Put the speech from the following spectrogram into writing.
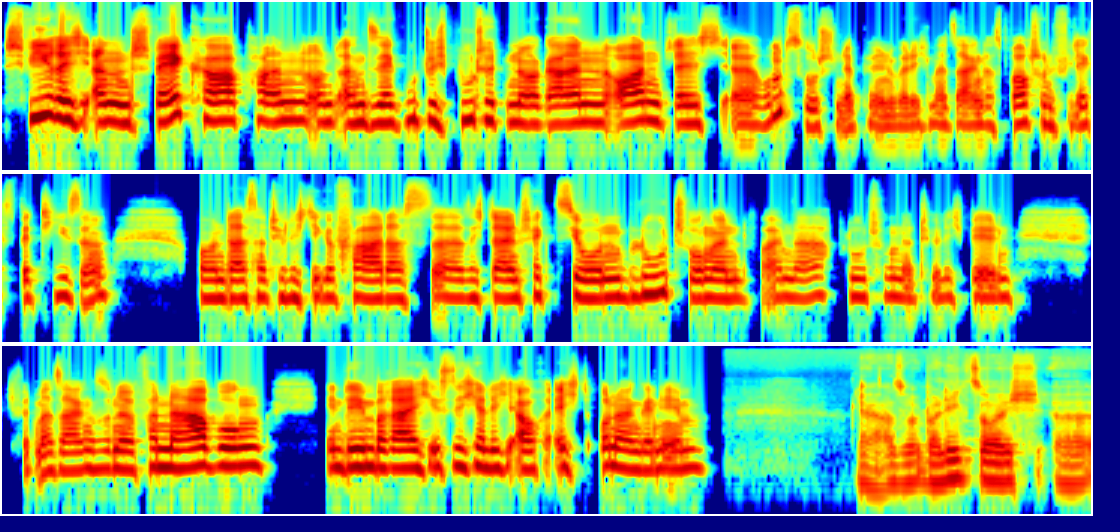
schwierig, an Schwellkörpern und an sehr gut durchbluteten Organen ordentlich, äh, rumzuschnippeln, würde ich mal sagen. Das braucht schon viel Expertise. Und da ist natürlich die Gefahr, dass, äh, sich da Infektionen, Blutungen, vor allem Nachblutungen natürlich bilden. Ich würde mal sagen, so 'ne Vernarbung in dem Bereich ist sicherlich auch echt unangenehm. Ja, also, überlegt's euch, äh,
